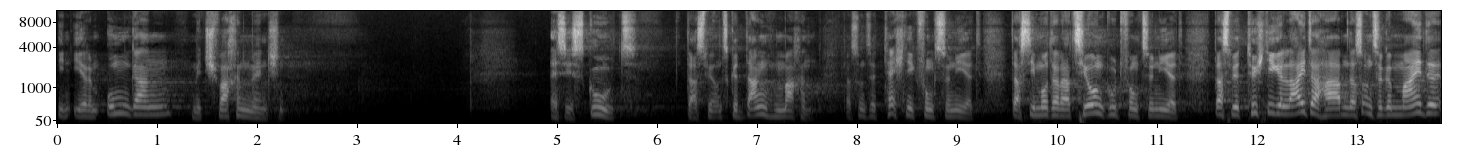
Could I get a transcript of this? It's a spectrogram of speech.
in ihrem Umgang mit schwachen Menschen. Es ist gut, dass wir uns Gedanken machen, dass unsere Technik funktioniert, dass die Moderation gut funktioniert, dass wir tüchtige Leiter haben, dass unser Gemeinde,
